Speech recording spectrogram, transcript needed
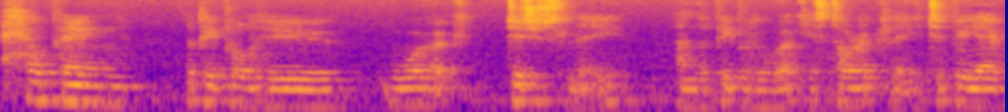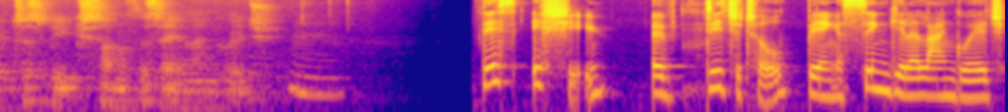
helping the people who work digitally and the people who work historically to be able to speak some of the same language. Mm. This issue of digital being a singular language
